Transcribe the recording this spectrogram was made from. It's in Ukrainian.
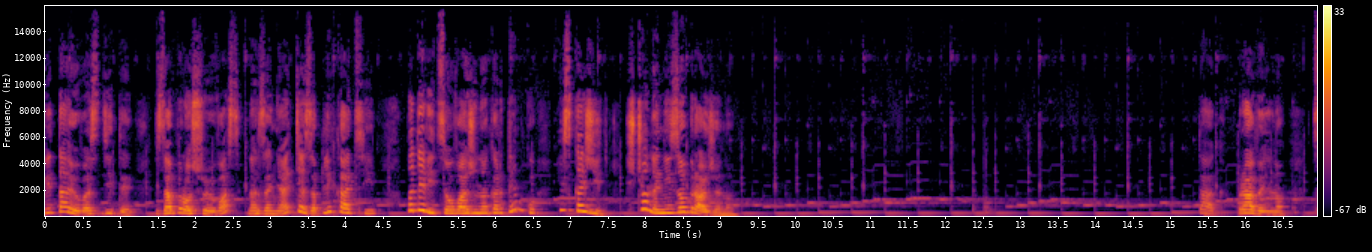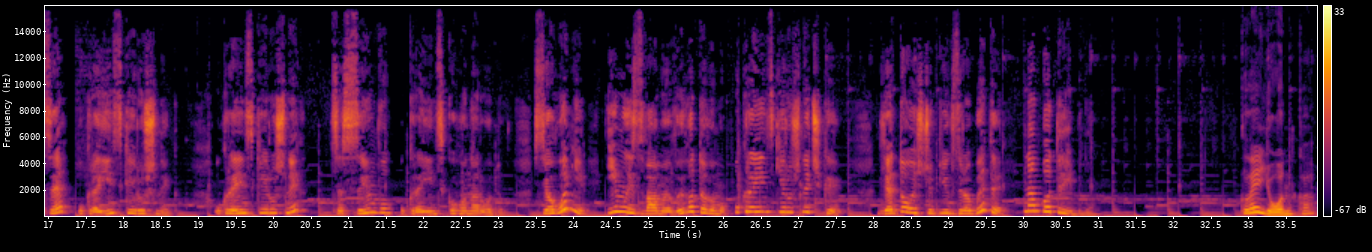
Вітаю вас, діти! Запрошую вас на заняття з аплікації. Подивіться уважно на картинку і скажіть, що на ній зображено. Так, правильно, це український рушник. Український рушник це символ українського народу. Сьогодні і ми з вами виготовимо українські рушнички. Для того, щоб їх зробити, нам потрібні клейонка,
